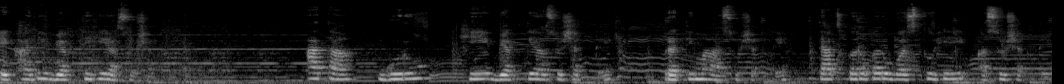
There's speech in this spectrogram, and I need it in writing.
एखादी व्यक्तीही असू शकते. आता गुरु ही व्यक्ती असू शकते प्रतिमा असू शकते त्याचबरोबर वस्तूही असू शकते.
